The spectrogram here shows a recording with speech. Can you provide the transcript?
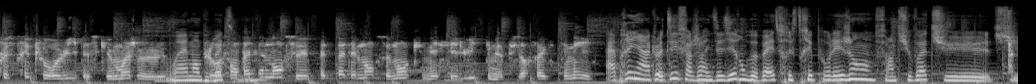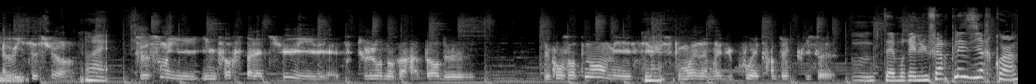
frustré pour lui parce que moi je, Ouais, mais on pas. ressens pas tellement, ce, pas, pas tellement ce manque, mais c'est lui qui me l'a plusieurs fois exprimé. Après, il y a un côté, enfin, j'ai envie de te dire, on peut pas être frustré pour les gens. Enfin, tu vois, tu, tu... Ah oui, c'est sûr. ouais. De toute façon, il, il me force pas là-dessus et c'est toujours dans un rapport de, de consentement, mais c'est Ouais. juste que moi j'aimerais du coup être un peu plus. euh, Hmm, T'aimerais lui faire plaisir, quoi.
